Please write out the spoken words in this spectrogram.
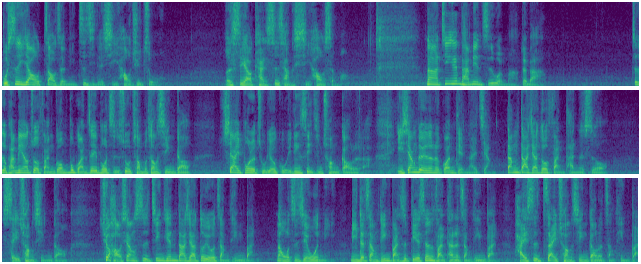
不是要照着你自己的喜好去做，而是要看市场喜好什么。那今天盘面止稳嘛，对吧？这个盘面要做反攻，不管这一波指数创不创新高，下一波的主流股一定是已经创高了啦。以相对论的观点来讲，当大家都反弹的时候。谁创新高，就好像是今天大家都有涨停板，那我直接问你，你的涨停板是跌升反弹的涨停板，还是再创新高的涨停板？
